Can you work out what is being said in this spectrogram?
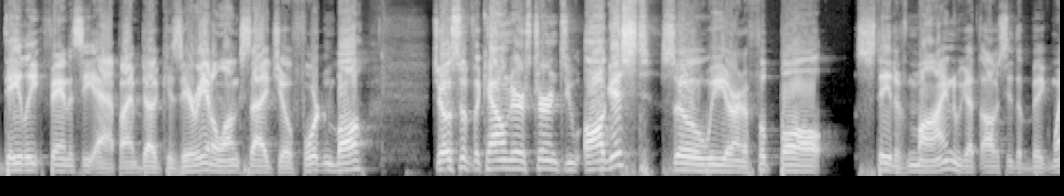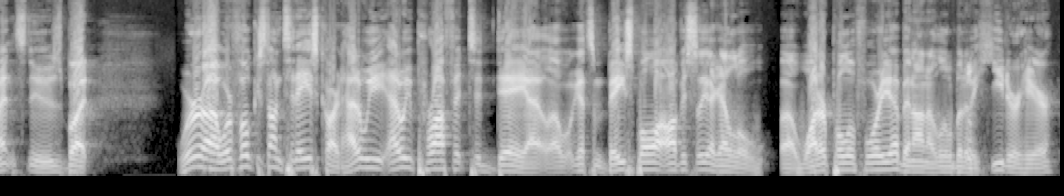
daily fantasy app. I'm Doug Kezirian alongside Joe Fortenbaugh. Joseph, the calendar has turned to August, so we are in a football state of mind. We got the, obviously the big Wentz news, but we're uh, we're focused on today's card. How do we how do we profit today? I, I we got some baseball. Obviously, I got a little uh, water polo for you. I've been on a little bit of a heater here.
